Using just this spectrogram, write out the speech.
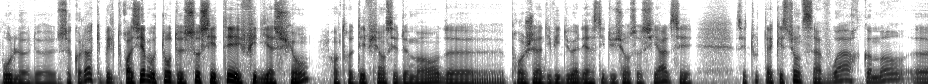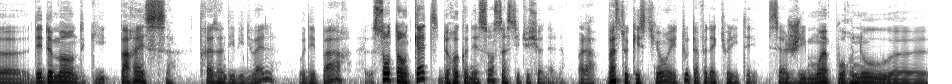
pôle de ce colloque. Et puis le troisième, autour de société et filiation, entre défiance et demande, euh, projet individuel et institution sociale. C'est toute la question de savoir comment euh, des demandes qui paraissent très individuelles au départ sont en quête de reconnaissance institutionnelle. Voilà, vaste question et tout à fait d'actualité. Il s'agit moins pour nous euh,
